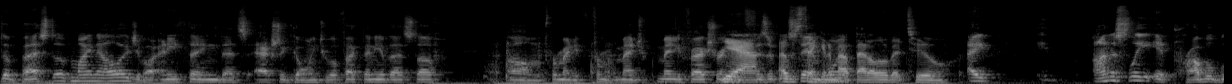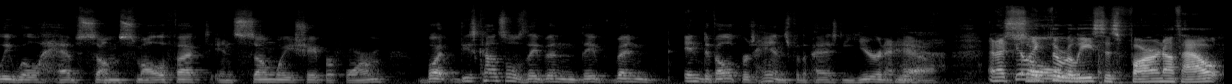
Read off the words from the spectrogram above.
the best of my knowledge about anything that's actually going to affect any of that stuff. Um, from manu- from manufacturing and Yeah, physical I was thinking about that a little bit too. I it, honestly, it probably will have some small effect in some way, shape, or form. But these consoles, they've been they've been in developers' hands for the past year and a half. Yeah. And I feel like the release is far enough out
